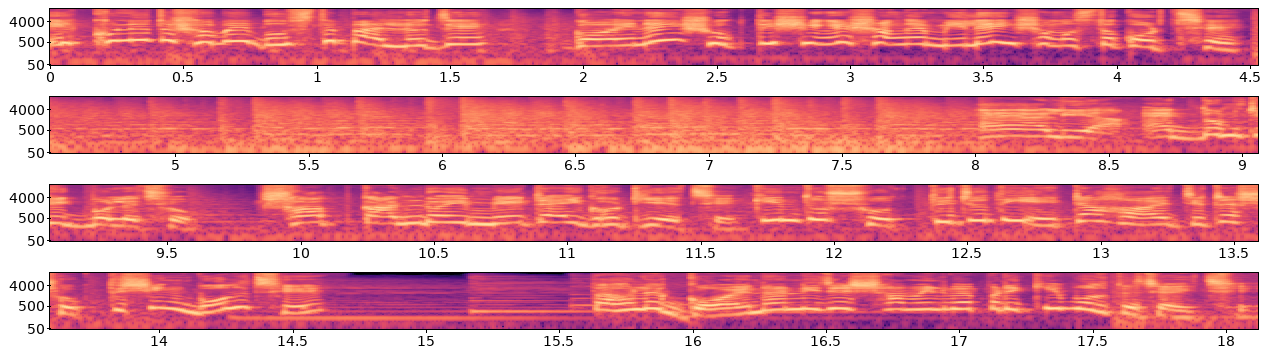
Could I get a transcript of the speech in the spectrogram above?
এক্ষুনি তো সবাই বুঝতে পারল যে গয়নাই শক্তি সিং এর সঙ্গে মিলে এই সমস্ত করছে। হ্যাঁ আলিয়া একদম ঠিক বলেছ। সব কাণ্ড এই মেয়েটাই ঘটিয়েছে। কিন্তু সত্যি যদি এটা হয় যেটা শক্তি সিং বলছে তাহলে গয়না নিজের স্বামীর ব্যাপারে কি বলতে চাইছে?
